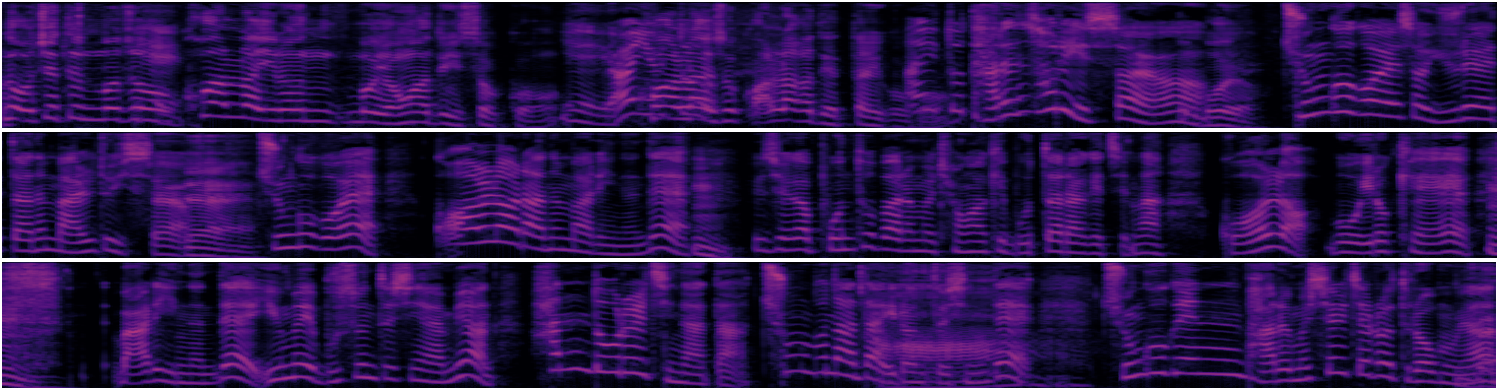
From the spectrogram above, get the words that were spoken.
근데 어쨌든 뭐저 예. 코알라 이런 뭐 영화도 있었고 예. 아니, 코알라에서 꽐라가 됐다 이거고. 또, 아니 또 다른 설이 있어요. 또 뭐요? 중국어에서 유래했다는 말도 있어요. 예. 중국어에 껄러라는 말이 있는데 음. 제가 본토 발음을 정확히 못 따라하겠지만 껄러 뭐 이렇게 음. 말이 있는데 이음에 무슨 뜻이냐면 한도를 지나다 충분하다 이런 아. 뜻인데 중국인 발음을 실제로 들어보면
